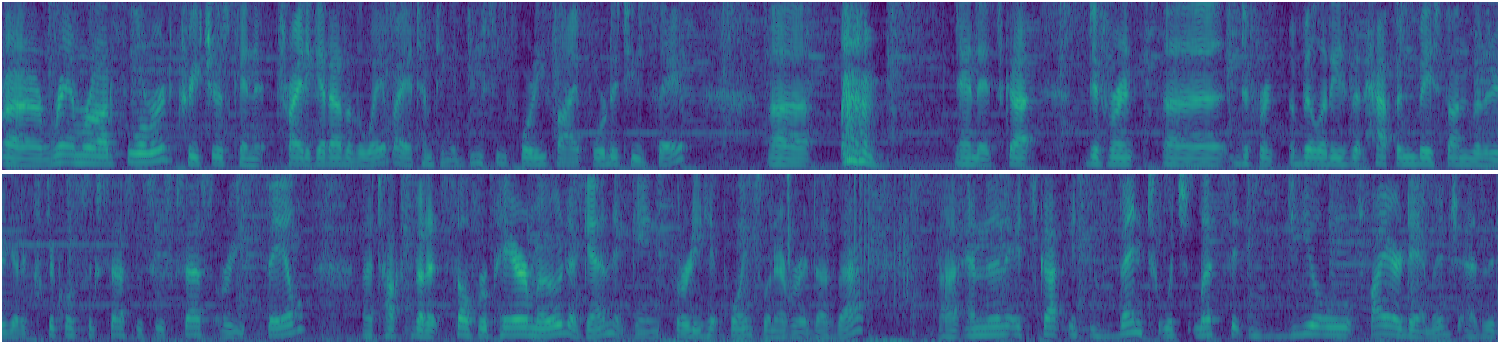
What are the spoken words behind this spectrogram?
uh, ramrod forward. Creatures can try to get out of the way by attempting a DC 45 Fortitude save. Uh, and it's got different uh, different abilities that happen based on whether you get a critical success, a success, or you fail. Uh, talks about its self-repair mode. Again, it gains 30 hit points whenever it does that. Uh, and then it's got its vent, which lets it deal fire damage as it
